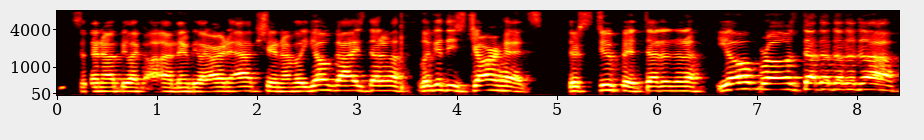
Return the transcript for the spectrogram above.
so then I'd be like, uh, and they'd be like, All right, action. I'm like, Yo, guys, da, da, da, look at these jarheads. They're stupid. Da da da da. Yo, bros. Da da da da da.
